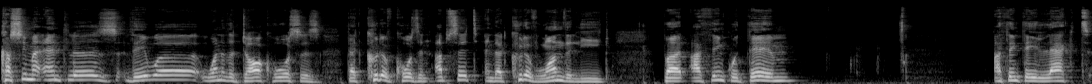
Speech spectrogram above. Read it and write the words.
Kashima Antlers, they were one of the dark horses that could have caused an upset and that could have won the league. But I think with them, I think they lacked.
